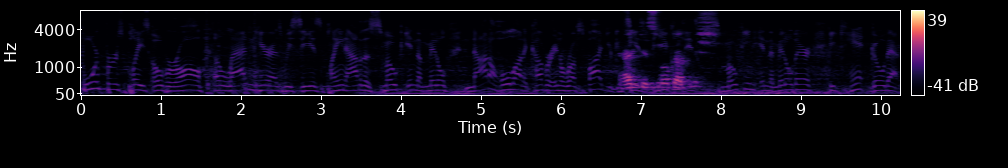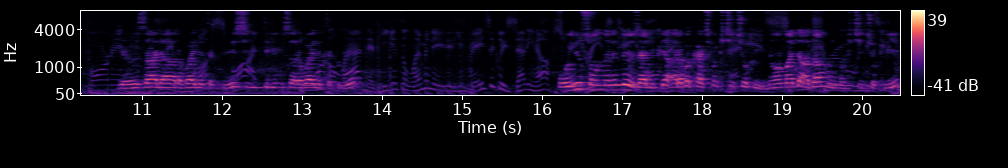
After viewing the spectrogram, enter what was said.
For first place overall, Aladdin here, as we see, is playing out of the smoke in the middle. Not a whole lot of cover in a rough spot. You can see Herkes his smoke vehicle is atmış. smoking in the middle there. He can't go that far. Yağız is hala arabayla takılıyor. Dreams arabayla takılıyor. Aladdin. If he gets eliminated, he's basically setting up. Oyunun sonlarında özellikle araba kaçmak için çok iyi. Normalde adam bulmak için çok iyi.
